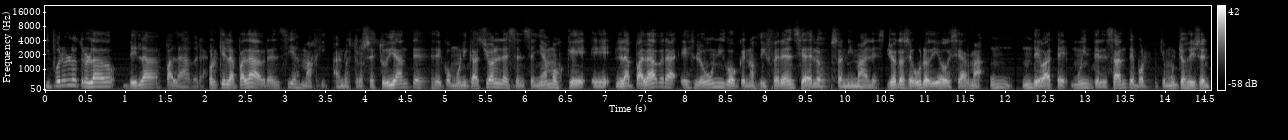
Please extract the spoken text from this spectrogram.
y por el otro lado de la palabra, porque la palabra en sí es mágica. A nuestros estudiantes de comunicación les enseñamos que eh, la palabra es lo único que nos diferencia de los animales. Yo te aseguro, Diego, que se arma un, debate muy interesante porque muchos dicen,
